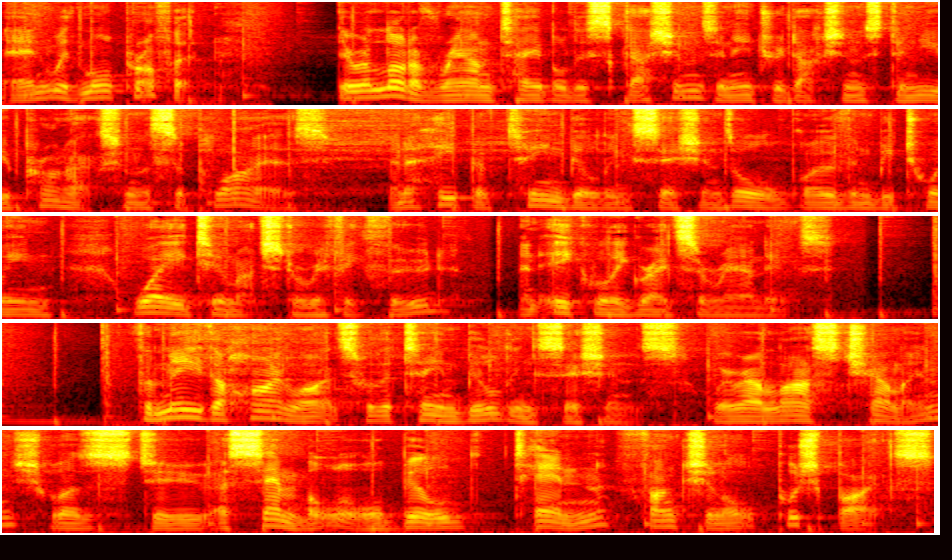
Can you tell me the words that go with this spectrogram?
and with more profit. There are a lot of roundtable discussions and introductions to new products from the suppliers, and a heap of team building sessions all woven between way too much terrific food and equally great surroundings. For me, the highlights were the team building sessions, where our last challenge was to assemble or build 10 functional push bikes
